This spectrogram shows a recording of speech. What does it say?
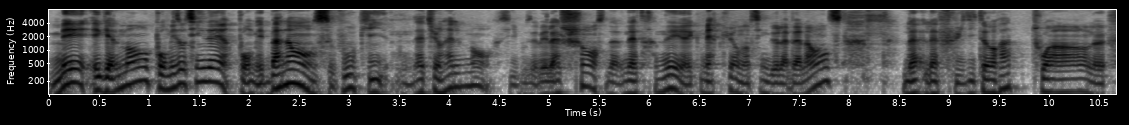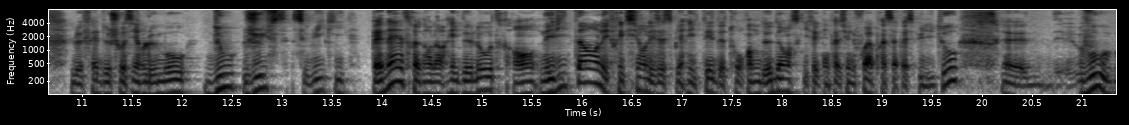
mais également pour mes d'air, pour mes balances, vous qui, naturellement, si vous avez la chance d'être né avec Mercure dans le signe de la balance, la, fluidité oratoire, le, le, fait de choisir le mot doux, juste, celui qui pénètre dans l'oreille de l'autre en évitant les frictions, les aspérités d'être trop rentre dedans, ce qui fait qu'on passe une fois, après ça passe plus du tout, euh, vous,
